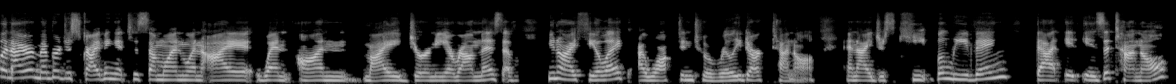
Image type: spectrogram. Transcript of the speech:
and I remember describing it to someone when I went on my journey around this of, you know, I feel like I walked into a really dark tunnel and I just keep believing that it is a tunnel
